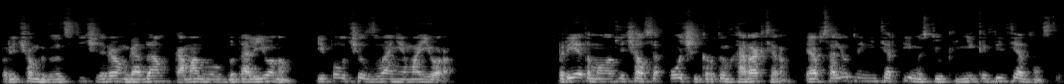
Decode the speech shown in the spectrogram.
причем к 24 годам командовал батальоном и получил звание майора. При этом он отличался очень крутым характером и абсолютной нетерпимостью к некомпетентности,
